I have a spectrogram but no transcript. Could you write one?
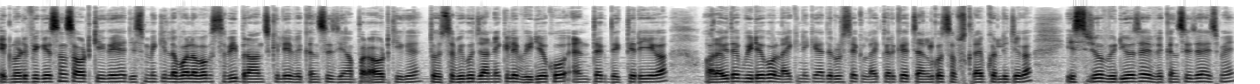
एक नोटिफिकेशन आउट की गई है, जिसमें कि लगभग लगभग सभी ब्रांच के लिए वैकेंसीज यहाँ पर आउट की गई है। तो सभी को जानने के लिए वीडियो को एंड तक देखते रहिएगा और अभी तक वीडियो को लाइक नहीं किया ज़रूर से एक लाइक करके चैनल को सब्सक्राइब कर लीजिएगा। इस जो वीडियोज़ है वैकेंसीज है, इसमें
